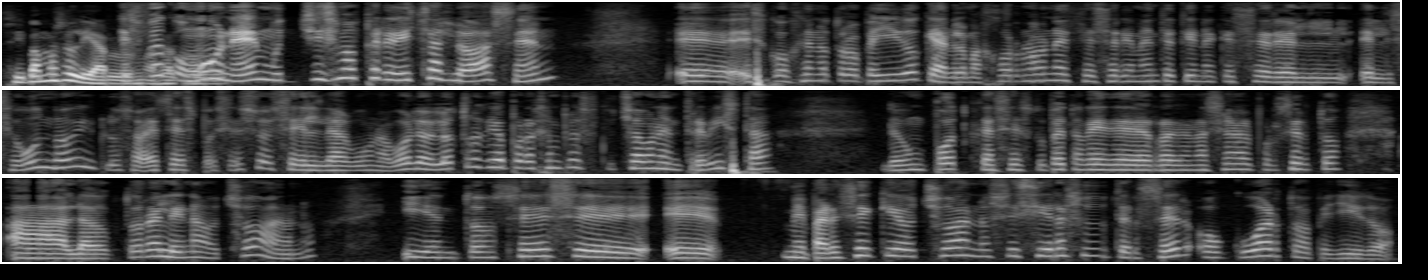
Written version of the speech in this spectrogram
Sí, vamos a liarlo. es muy común, ¿eh? Muchísimos periodistas lo hacen. Eh, escogen otro apellido que a lo mejor no necesariamente tiene que ser el, el segundo, incluso a veces pues eso es el de algún abuelo. El otro día, por ejemplo, escuchaba una entrevista de un podcast estupendo que hay de Radio Nacional, por cierto, a la doctora Elena Ochoa, ¿no? Y entonces eh, eh, me parece que Ochoa, no sé si era su tercer o cuarto apellido,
